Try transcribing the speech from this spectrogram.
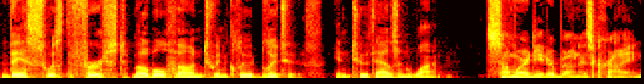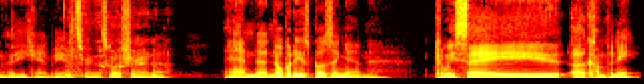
this was the first mobile phone to include Bluetooth in 2001. Somewhere Dieter Bohn is crying that he can't be answering this question right now. And uh, nobody is buzzing in. Can we say a company?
